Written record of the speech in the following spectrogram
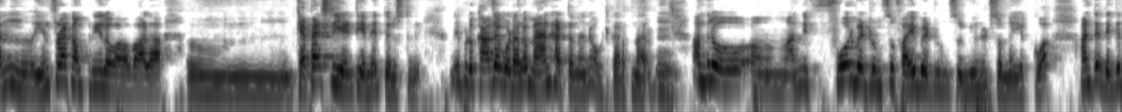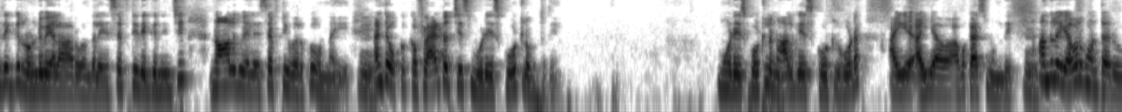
ఎన్ ఇన్ఫ్రా కంపెనీలో వాళ్ళ కెపాసిటీ ఏంటి అనేది తెలుస్తుంది. ఇప్పుడు కాజాగూడలో మ్యాన్ హట్టన్ అని ఒకటి కడుతున్నారు. అందులో అన్ని four bedrooms five bedrooms units ఉన్నాయి ఎక్కువ. అంటే దగ్గర దగ్గర రెండు వేల ఆరు వందల ఎస్ఎఫ్టీ దగ్గర నుంచి నాలుగు వేల ఎస్ఎఫ్టీ వరకు ఉన్నాయి. అంటే ఒక్కొక్క ఫ్లాట్ వచ్చేసి మూడేసి కోట్లు అవుతుంది. మూడేసి కోట్లు నాలుగేసి కోట్లు కూడా అయ్యే అయ్యే అవకాశం ఉంది. అందులో ఎవరు కొంటారు?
